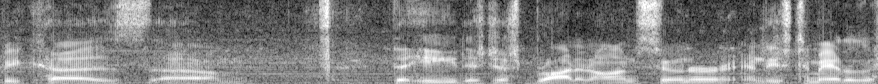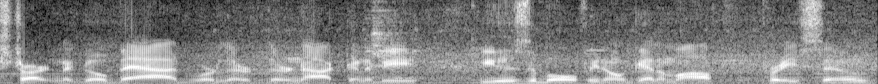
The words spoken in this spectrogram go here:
because um, the heat has just brought it on sooner, and these tomatoes are starting to go bad where they're, they're not going to be usable if we don't get them off pretty soon.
